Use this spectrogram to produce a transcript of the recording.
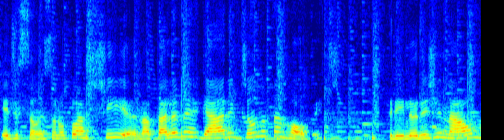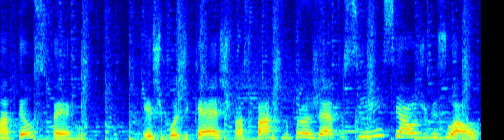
Edição e sonoplastia, Natália Vergara e Jonathan Robert. Trilha original, Matheus Ferro. Este podcast faz parte do projeto Ciência Audiovisual,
